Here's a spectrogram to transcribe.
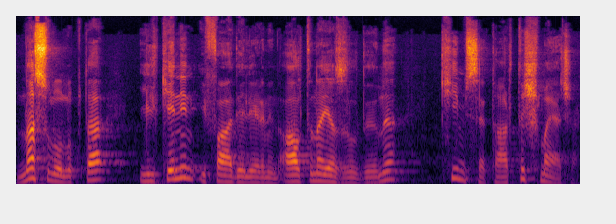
nasıl olup da ilkenin ifadelerinin altına yazıldığını kimse tartışmayacak.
